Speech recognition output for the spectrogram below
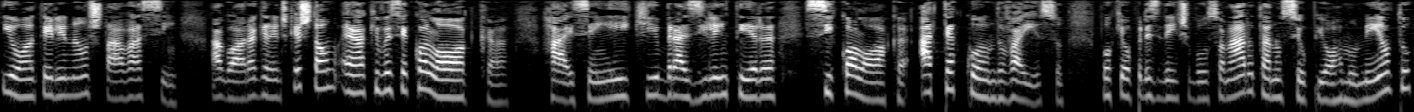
e ontem ele não estava assim. Agora, a grande questão é a que você coloca, Heisen, e que Brasília inteira se coloca. Até quando vai isso? Porque o presidente Bolsonaro está no seu pior momento,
